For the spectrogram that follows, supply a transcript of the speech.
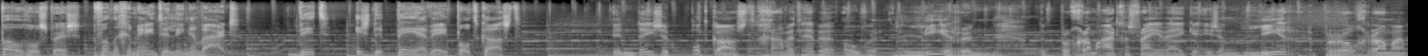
Paul Hospers van de gemeente Lingenwaard. Dit is de PHW Podcast. In deze podcast gaan we het hebben over leren. Het programma Aardgasvrije Wijken is een leerprogramma.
